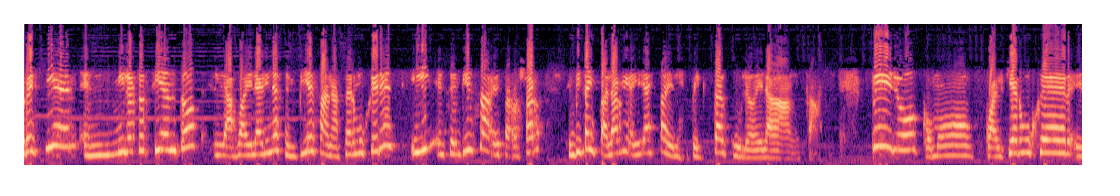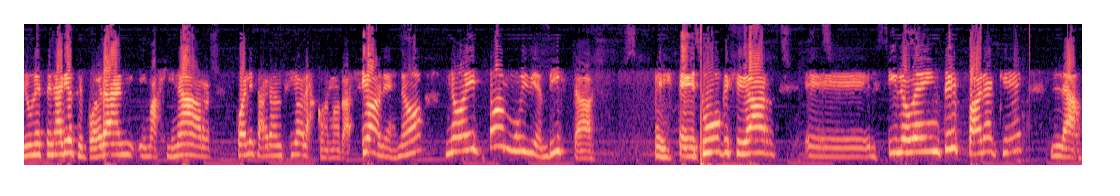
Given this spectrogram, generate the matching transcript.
Recién en 1800 las bailarinas empiezan a ser mujeres y se empieza a desarrollar, se empieza a instalar la idea esta del espectáculo de la danza. Pero como cualquier mujer en un escenario se podrán imaginar cuáles habrán sido las connotaciones, ¿no? No estaban muy bien vistas. Este, tuvo que llegar eh, el siglo XX para que las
